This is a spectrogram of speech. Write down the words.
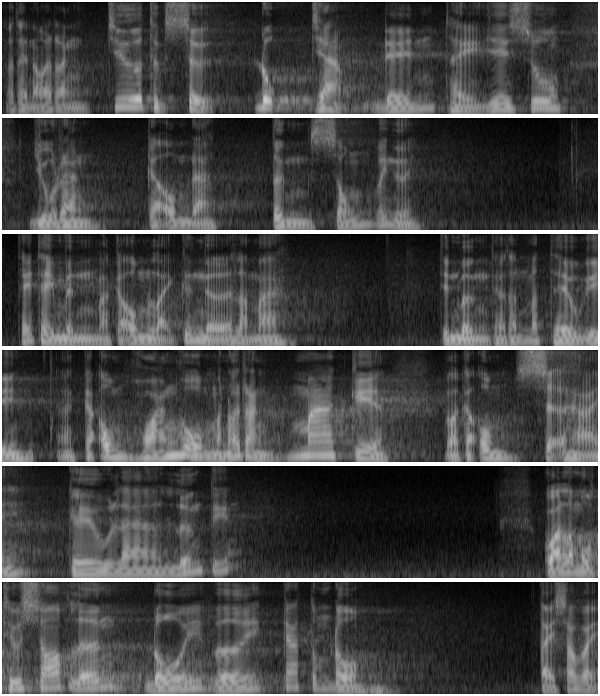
có thể nói rằng chưa thực sự đụng chạm đến thầy Giêsu dù rằng các ông đã từng sống với người. Thấy thầy mình mà các ông lại cứ ngỡ là ma. Tin mừng theo thánh Matthew ghi à, các ông hoảng hồn mà nói rằng ma kìa và các ông sợ hãi kêu la lớn tiếng. Quả là một thiếu sót lớn đối với các tông đồ tại sao vậy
